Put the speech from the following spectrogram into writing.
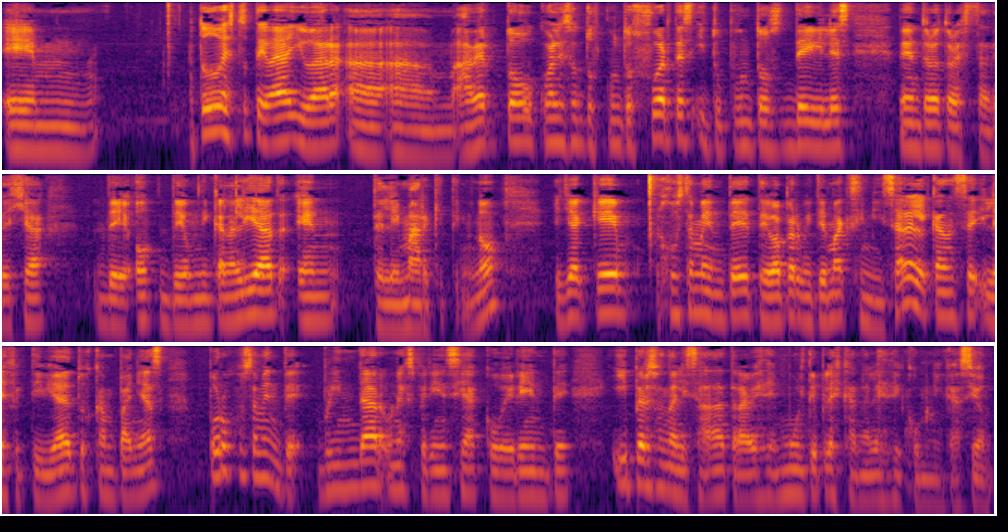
Em, todo esto te va a ayudar a, ver todo, cuáles son tus puntos fuertes y tus puntos débiles dentro de tu estrategia de, de omnicanalidad en telemarketing, ¿no? Ya que justamente te va a permitir maximizar el alcance y la efectividad de tus campañas por justamente brindar una experiencia coherente y personalizada a través de múltiples canales de comunicación.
